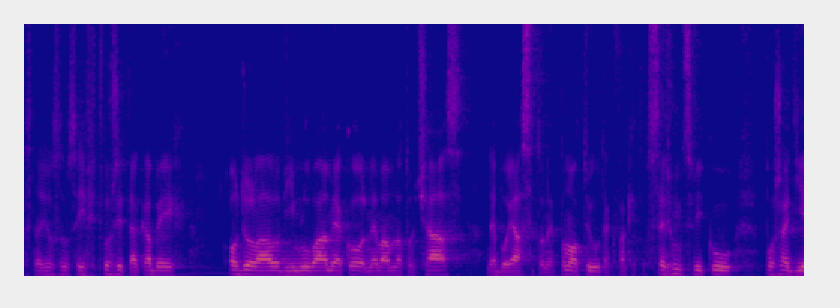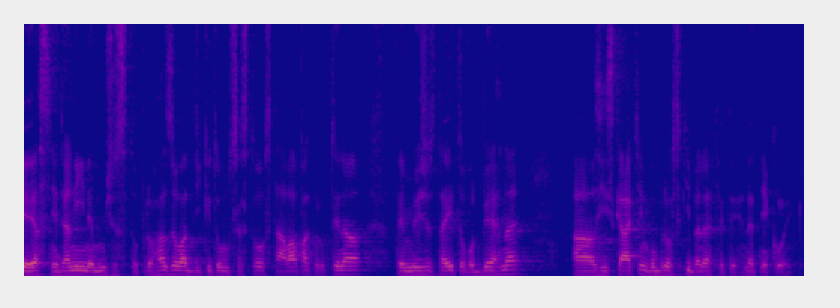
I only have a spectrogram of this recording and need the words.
snažil jsem se ji vytvořit tak, abych odolal výmluvám, jako nemám na to čas, nebo já si to nepamatuju, tak fakt je to sedm cviků, pořadí je jasně daný, nemůže se to prohazovat, díky tomu se z toho stává pak rutina, ten že tady to odběhne a získá tím obrovský benefity, hned několik.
